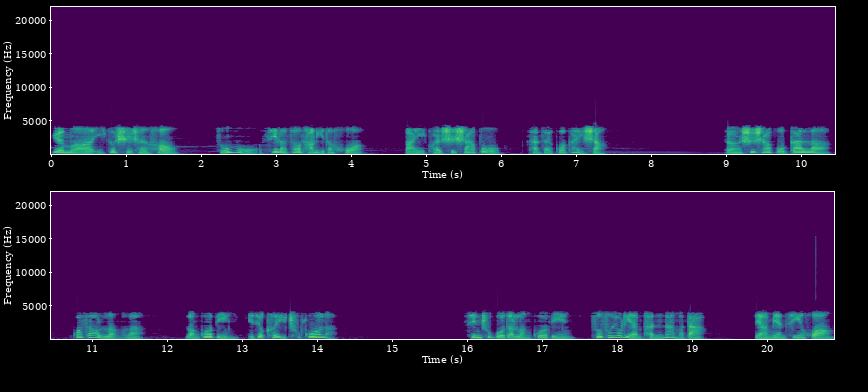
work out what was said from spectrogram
约莫一个时辰后，祖母熄了灶堂里的火，把一块湿纱布摊在锅盖上。等湿纱布干了，锅灶冷了，冷锅饼也就可以出锅了。新出锅的冷锅饼足足有脸盆那么大，两面金黄，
